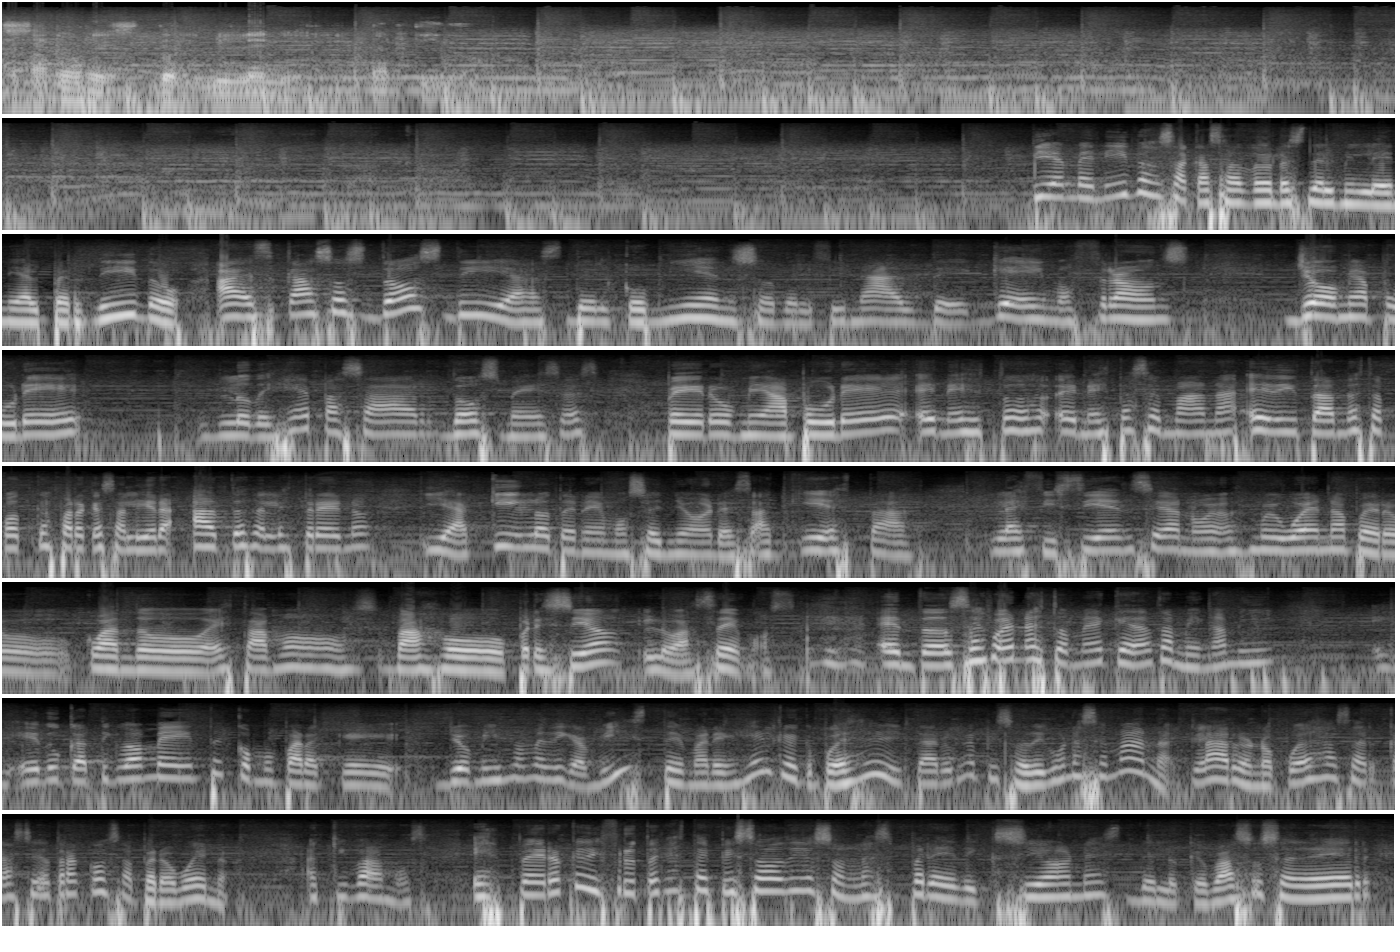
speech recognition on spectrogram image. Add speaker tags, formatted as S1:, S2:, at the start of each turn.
S1: Cazadores del Milenio Perdido.
S2: Bienvenidos a Cazadores del Millennial Perdido. A escasos dos días del comienzo del final de Game of Thrones, yo me apuré, lo dejé pasar dos meses, pero me apuré en, esto, en esta semana editando este podcast para que saliera antes del estreno y aquí lo tenemos, señores. Aquí está. La eficiencia no es muy buena, pero cuando estamos bajo presión lo hacemos. Entonces, bueno, esto me queda también a mí educativamente como para que yo misma me diga, viste, María Angélica, que puedes editar un episodio en una semana. Claro, no puedes hacer casi otra cosa, pero bueno, aquí vamos. Espero que disfruten este episodio, son las predicciones de lo que va a suceder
